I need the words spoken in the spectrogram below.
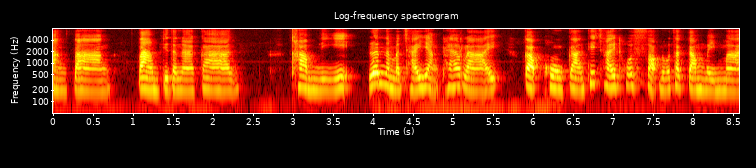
ต่างๆ ตามจินตนาการคำนี้เริ่มนำมาใช้อย่างแพร่หลาย กับโครงการที่ใช้ทดสอบนวัตกรรมใหม่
